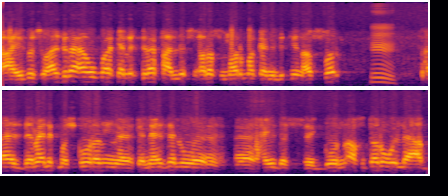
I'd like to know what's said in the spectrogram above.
هيلبسوا أزرق. هما كان اختلاف عن لبس حراس المرمى كان الاثنين أصفر. امم فالزمالك مشكورا تنازل وهيلبس الجون أخضر ولعب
